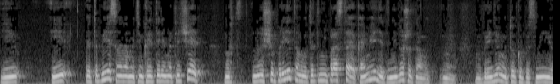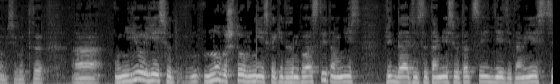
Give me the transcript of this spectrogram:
и, и эта пьеса, она нам этим критериям отвечает, но, но еще при этом вот это непростая комедия, это не то, что там вот, ну, мы придем и только посмеемся. Вот, э, а, у нее есть вот много что, в ней есть какие-то пласты, там есть предательство, там есть вот отцы и дети, там есть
